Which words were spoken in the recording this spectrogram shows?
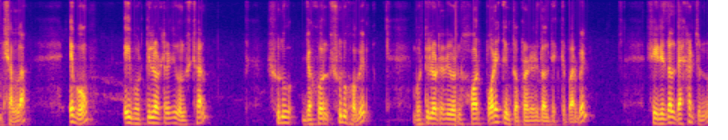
ইনশাল্লাহ এবং এই ভর্তি লটারির অনুষ্ঠান শুরু, যখন শুরু হবে, ভর্তি লটারি হওয়ার পরে কিন্তু আপনারা রেজাল্ট দেখতে পারবেন। সেই রেজাল্ট দেখার জন্য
